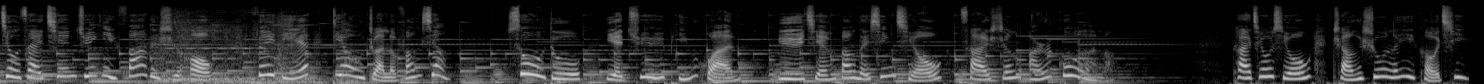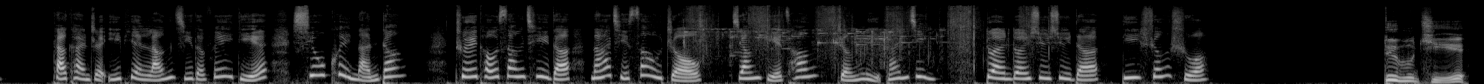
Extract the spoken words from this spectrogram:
就在千钧一发的时候，飞碟调转了方向，速度也趋于平缓，与前方的星球擦身而过了。卡丘熊长舒了一口气，他看着一片狼藉的飞碟，羞愧难当。垂头丧气地拿起扫帚，将碟舱整理干净，断断续续地低声说：“对不起，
